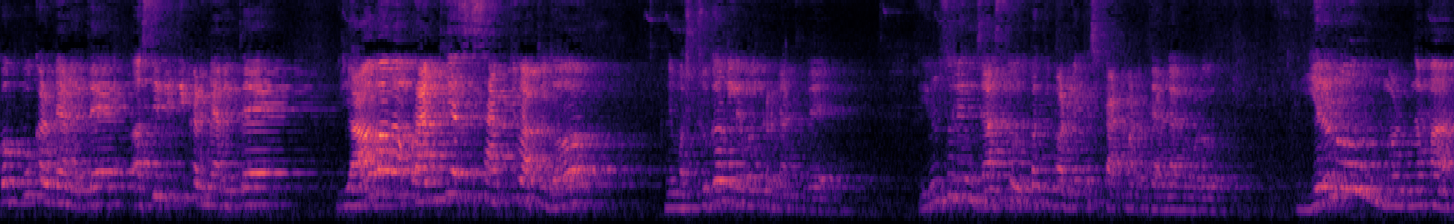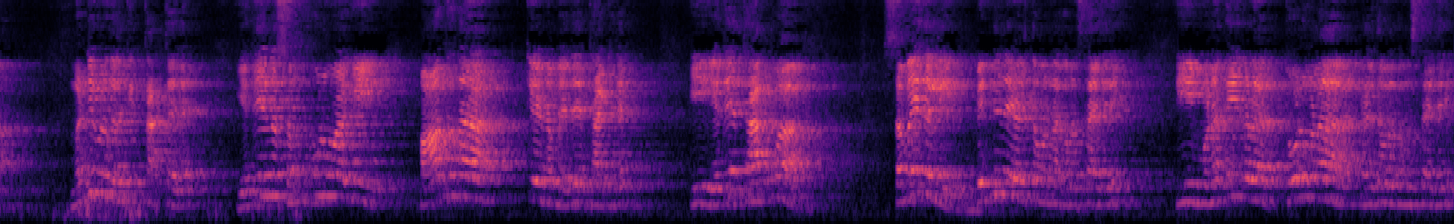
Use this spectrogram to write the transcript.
ಕೊಬ್ಬು ಕಡಿಮೆ ಆಗುತ್ತೆ ಅಸಿಡಿಟಿ ಕಡಿಮೆ ಆಗುತ್ತೆ. ಯಾವಾಗ ಪ್ರಾಂಕಿಯಸಿಸ್ ಆಕ್ಟಿವ್ ಆಗ್ತದೋ, ನಿಮ್ಮ ಶುಗರ್ ಲೆವೆಲ್ ಕಡಿಮೆ ಆಗ್ತದೆ. ಇನ್ಸುಲಿನ್ ಜಾಸ್ತಿ ಉತ್ಪತ್ತಿ ಮಾಡಲಿಕ್ಕೆ ಸ್ಟಾರ್ಟ್ ಮಾಡುತ್ತೆ ಅಂಗಾಂಗಗಳು. ಎರಡೂ ನಮ್ಮ ಮಂಡಿಗಳು ತಾಗ್ತಾ ಇದೆ. ಎದೆಯನ್ನು ಸಂಪೂರ್ಣವಾಗಿ ಪಾದದಕ್ಕೆ ನಮ್ಮ ಎದೆ ತಾಕಿದೆ. ಈ ಎದೆ ತಾಕುವ ಸಮಯದಲ್ಲಿ ಬೆನ್ನಿನ ಎಳೆತವನ್ನು ಗಮನಿಸ್ತಾ ಇದ್ದೀರಿ. ಈ ಮೊಣಕೈಗಳ ತೋಳುಗಳ ಎಳೆತವನ್ನು ಗಮನಿಸ್ತಾ ಇದ್ದೀರಿ.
